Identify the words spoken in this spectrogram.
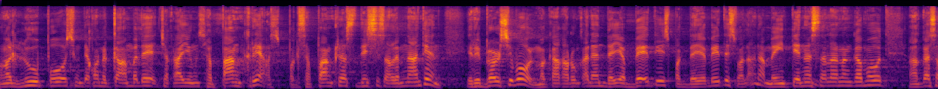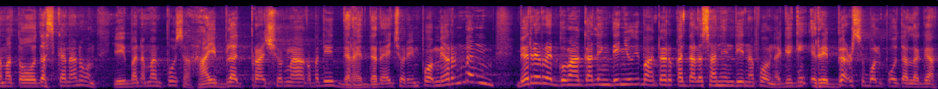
mga lupus, hindi ako nagkamali, tsaka yung sa pancreas. Pag sa pancreas disease, alam natin, irreversible. Magkakaroon ka ng diabetes. Pag diabetes, wala na. Maintenance na lang ng gamot. Hanggang sa matodas ka na noon. Yung iba naman po sa high blood pressure mga kapatid, dire-diretso rin po. Meron naman, very rare, gumagaling din yung iba, pero kadalasan hindi na po. Nagiging irreversible po talaga.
